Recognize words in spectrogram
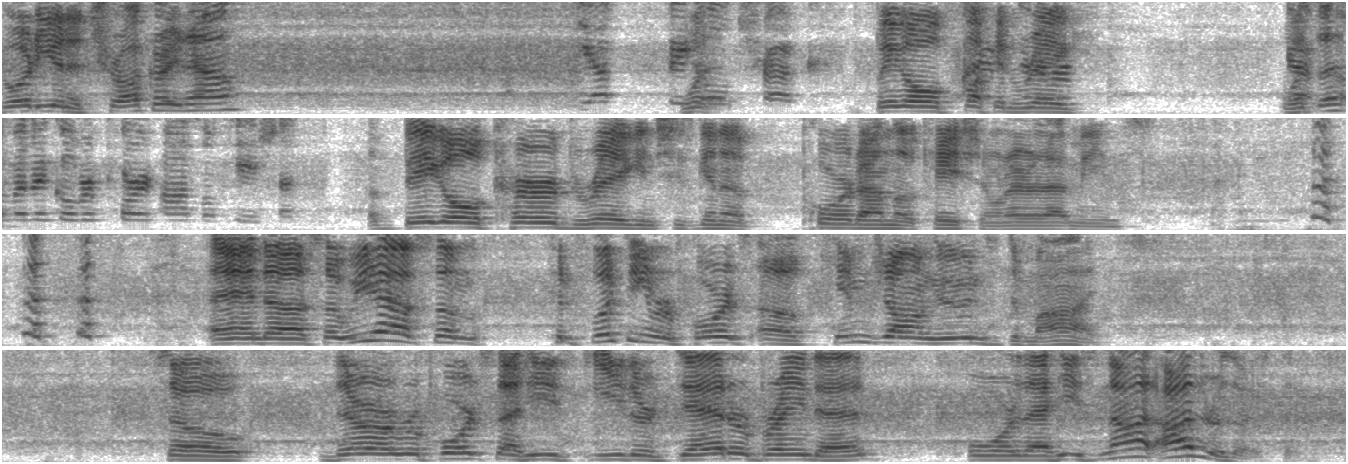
What are you in a truck right now? Yep, big What? old truck. Big old fucking rig. re- What's yep, that? I'm gonna go report on location. A big old curved rig, and she's gonna pour it on location, whatever that means. and uh, so we have some conflicting reports of Kim Jong Un's demise. So there are reports that he's either dead or brain dead, or that he's not either of those things.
